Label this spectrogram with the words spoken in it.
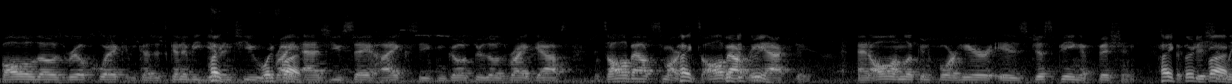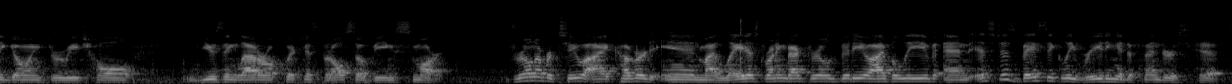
follow those real quick because it's going to be given to you 45. right as you say hike so you can go through those right gaps. It's all about smarts. Hike, it's all about 53. reacting. And all I'm looking for here is just being efficient. Hike efficiently 35. going through each hole, using lateral quickness, but also being smart. Drill number two I covered in my latest running back drills video, I believe, and it's just basically reading a defender's hips.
